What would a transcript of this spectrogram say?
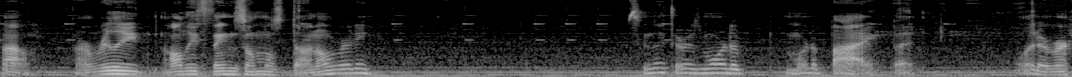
Wow. Are really all these things almost done already? Seemed like there was more to more to buy, but whatever.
